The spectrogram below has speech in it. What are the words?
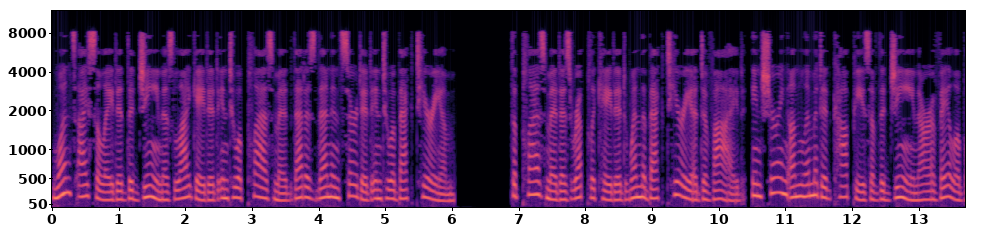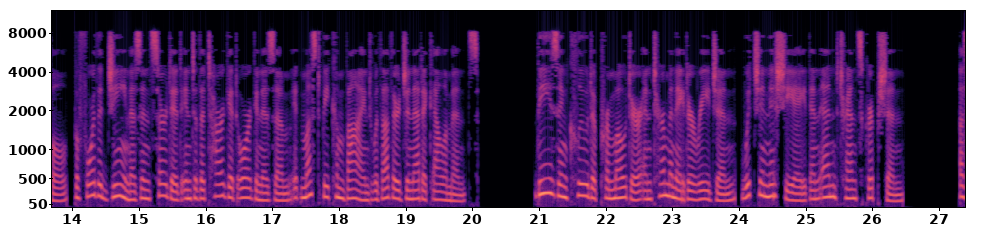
Once isolated the gene is ligated into a plasmid that is then inserted into a bacterium. The plasmid is replicated when the bacteria divide, ensuring unlimited copies of the gene are available. Before the gene is inserted into the target organism, it must be combined with other genetic elements. These include a promoter and terminator region, which initiate and end transcription. A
